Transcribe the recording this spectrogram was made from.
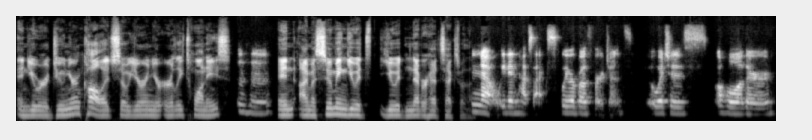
and you were a junior in college, so you're in your early 20s, Mm-hmm. and I'm assuming you had you had never had sex with him. No, we didn't have sex. We were both virgins, which is a whole other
